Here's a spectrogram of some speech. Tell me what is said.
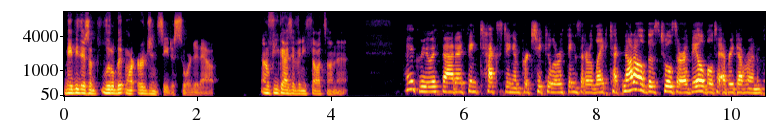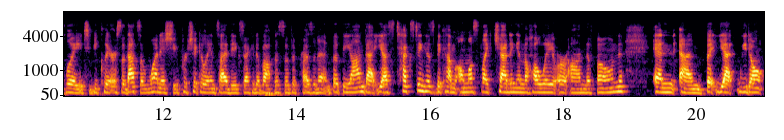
maybe there's a little bit more urgency to sort it out. I don't know if you guys have any thoughts on that I agree with that. I think texting in particular, things that are like tech, not all of those tools are available to every government employee, to be clear. So that's a one issue, particularly inside the executive office of the president. But beyond that, yes, texting has become almost like chatting in the hallway or on the phone. And um, but yet we don't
